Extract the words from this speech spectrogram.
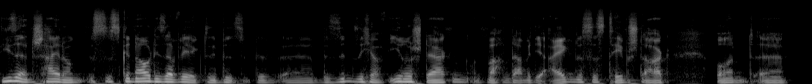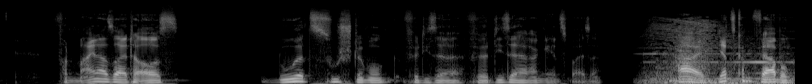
diese Entscheidung, es ist genau dieser Weg. Sie äh, besinnen sich auf ihre Stärken und machen damit ihr eigenes System stark. Und äh, von meiner Seite aus nur Zustimmung für diese, für diese Herangehensweise. Hi, jetzt kommt Werbung.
